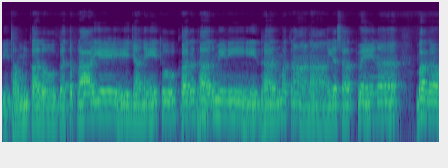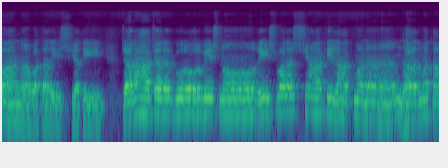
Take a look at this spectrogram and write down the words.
इत्थं कलो गतप्राये जने तु खरधर्मिणी धर्मत्राणाय सत्त्वेन भगवान् अवतरिष्यति चराचरगुरोर्विष्णोरीश्वरस्याखिलात्मन धर्मता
